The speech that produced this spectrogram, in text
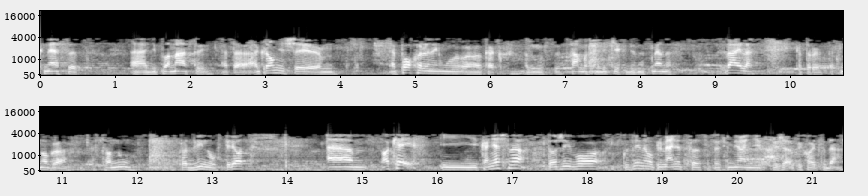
Кнессет, э, дипломаты. Это огромнейшие э, похороны ему, э, как один из самых великих бизнесменов Израиля, который так много страну продвинул вперед. Эм, окей. И, конечно, тоже его кузина, его племянница со своей семьей, они приезжают, приходят сюда.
